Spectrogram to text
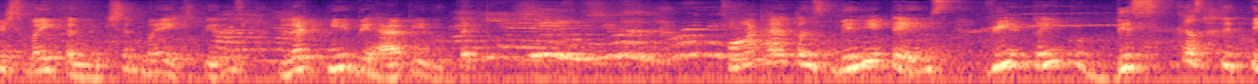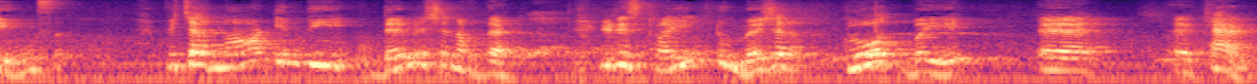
It's my conviction, my experience. Let me be happy with that. What happens many times, we try to discuss the things which are not in the dimension of that. It is trying to measure cloth by a, a can.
